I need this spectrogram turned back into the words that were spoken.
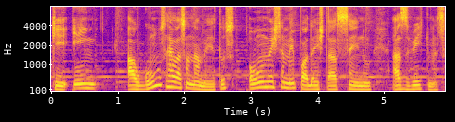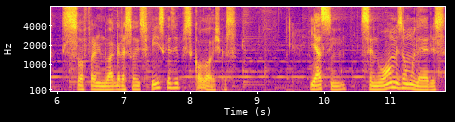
que em alguns relacionamentos, homens também podem estar sendo as vítimas, sofrendo agressões físicas e psicológicas. E assim, sendo homens ou mulheres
